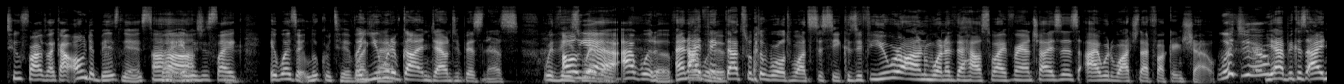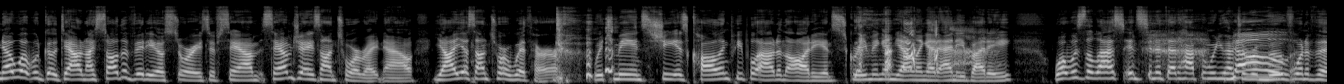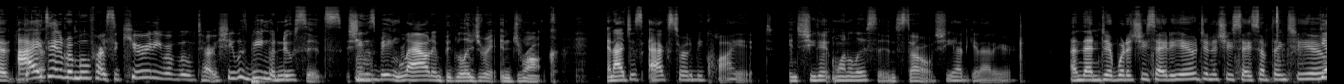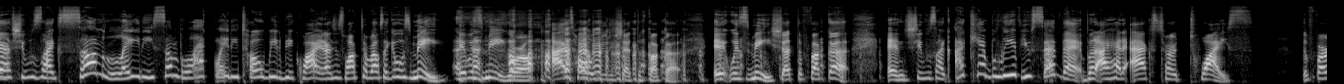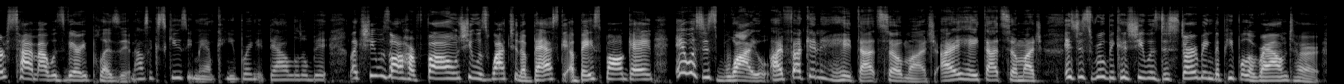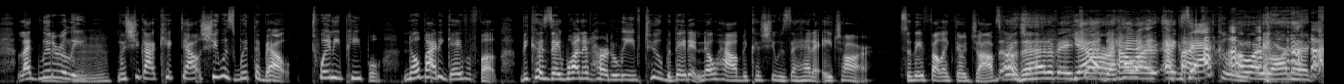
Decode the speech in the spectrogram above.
too fraudulent. Like I owned a business, but Uh-huh. it was just like it wasn't lucrative. But like you would have gotten down to business with these Oh women. yeah, I would have. and I, think that's what the world wants to see. Because if you were on one of the Housewife franchises, I would watch that fucking show. Would you? Yeah, because I know what would go down. I saw the video stories of Sam. Sam Jay's on tour right now. Yaya's on tour with her, which means she is calling people out in the audience, screaming and yelling at anybody. What was the last incident that happened where you had to remove one of the? I didn't remove her. Security removed her. She was being a nuisance. She Mm. was being loud and belligerent and drunk. And I just asked her to be quiet, and she didn't want to listen. So she had to get out of here. And then did what did she say to you? Didn't she say something to you? Yeah, she was like, some lady, some black lady told me to be quiet. I just walked over. I was like, it was me. It was me, girl. I told you to shut the fuck up. It was me. Shut the fuck up. And she was like, I can't believe you said that. But I had asked her twice. The first time I was very pleasant. I was like, "Excuse me, ma'am, can you bring it down a little bit?" Like she was on her phone, she was watching a basket, a baseball game. It was just wild. I fucking hate that so much. I hate that so much. It's just rude because she was disturbing the people around her. Like literally, Mm-hmm. when she got kicked out, she was with about 20 people. Nobody gave a fuck because they wanted her to leave too, but they didn't know how because she was the head of HR. So they felt like their jobs were Oh, the head of HR. Yeah, the head of, exactly. How ironic.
